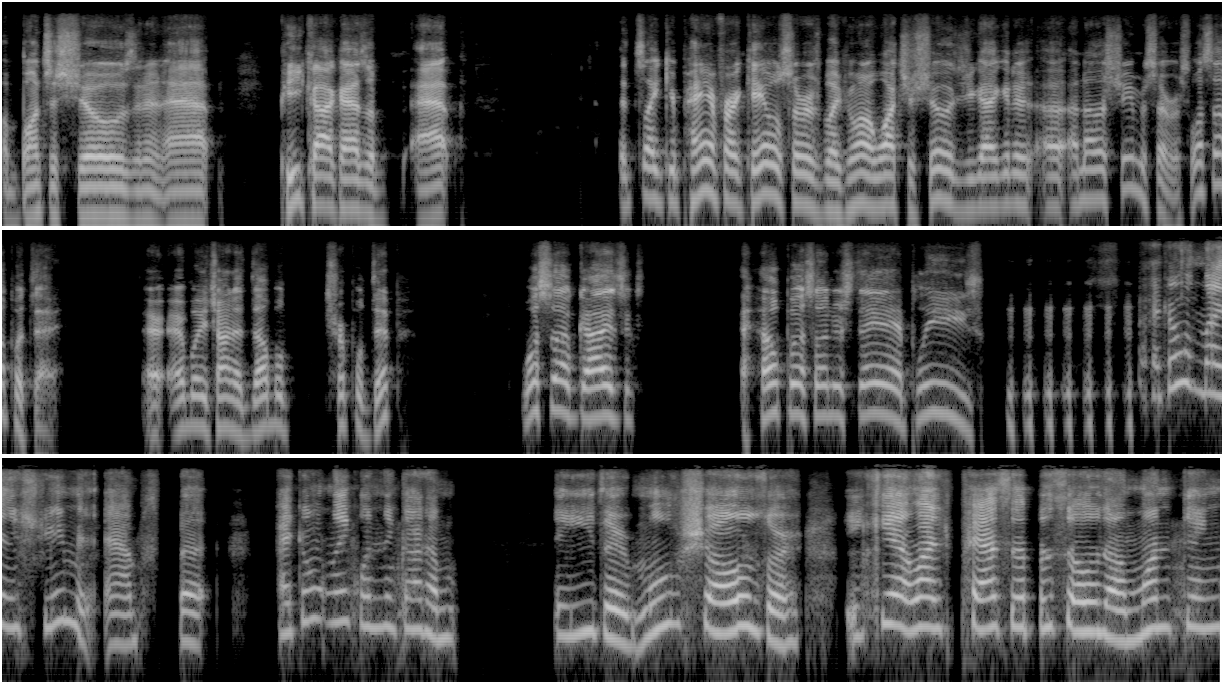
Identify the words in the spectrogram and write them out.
a bunch of shows and an app. Peacock has a app. It's like you're paying for a cable service, but if you want to watch your shows, you gotta get a, a, another streaming service. What's up with that? Everybody trying to double, triple dip? What's up, guys? Help us understand, please. I don't mind streaming apps, but I don't like when they gotta they either move shows or you can't watch past episodes on one thing,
